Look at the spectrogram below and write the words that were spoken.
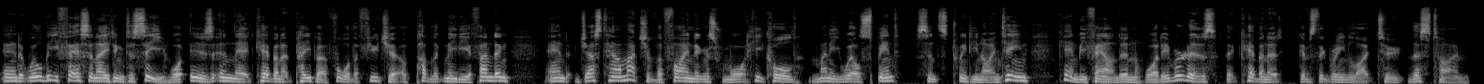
And it will be fascinating to see what is in that cabinet paper for the future of public media funding and just how much of the findings from what he called money well spent since 2019 can be found in whatever it is that cabinet gives the green light to this time.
